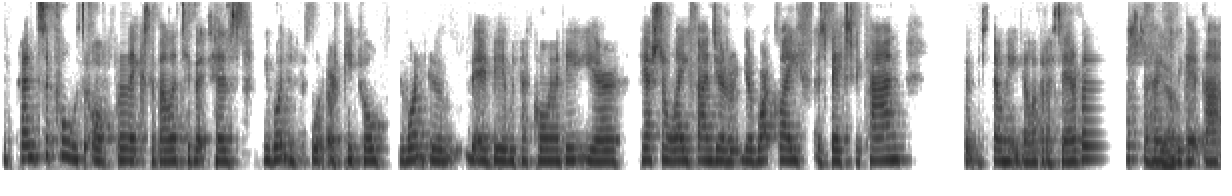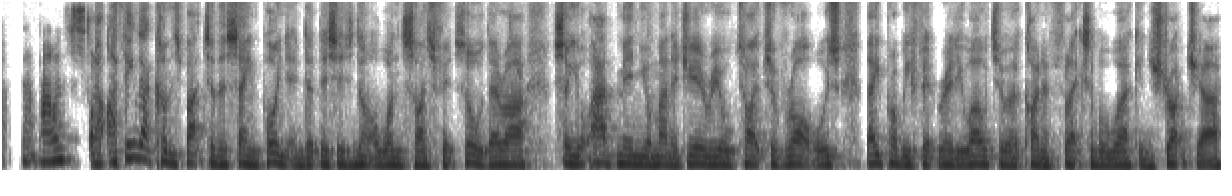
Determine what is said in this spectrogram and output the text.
the principles of flexibility, which is we want to support our people, we want to uh, be able to accommodate your personal life and your, your work life as best we can, but we still need to deliver a service. So how Yeah. do we get that that balance? Well, I think that comes back to the same point in that this is not a one size fits all. There are so your admin, your managerial types of roles, they probably fit really well to a kind of flexible working structure.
